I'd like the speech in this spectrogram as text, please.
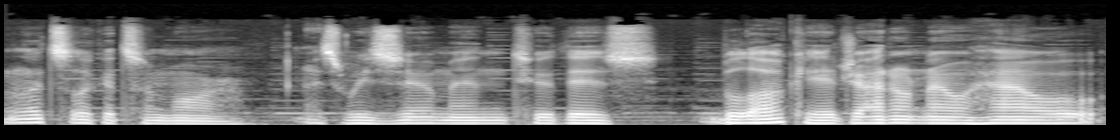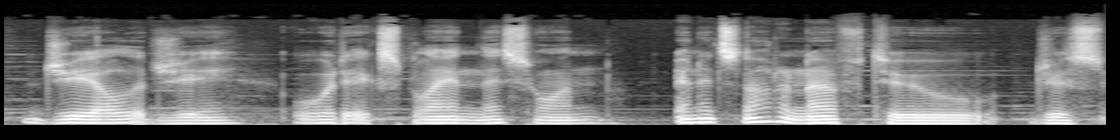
Let's look at some more. As we zoom into this blockage, I don't know how geology would explain this one. And it's not enough to just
